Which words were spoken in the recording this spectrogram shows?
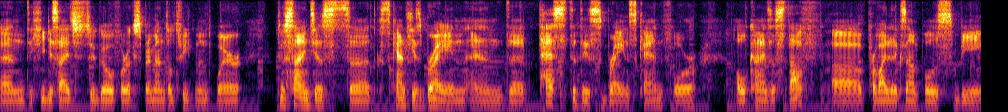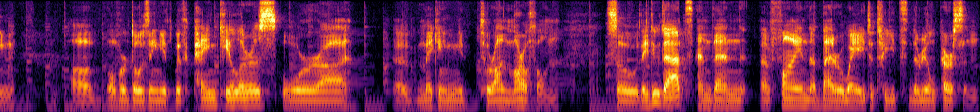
and he decides to go for experimental treatment where two scientists uh, scan his brain and uh, test this brain scan for all kinds of stuff, uh, provided examples being uh, overdosing it with painkillers or uh, making it to run marathon. So they do that and then uh, find a better way to treat the real person.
